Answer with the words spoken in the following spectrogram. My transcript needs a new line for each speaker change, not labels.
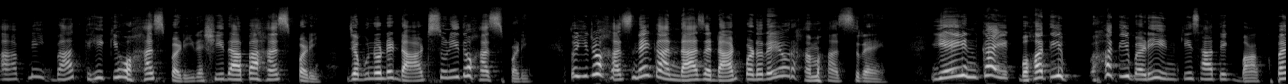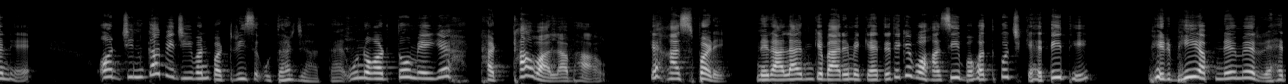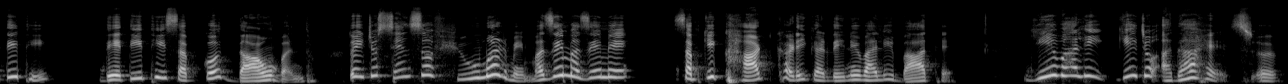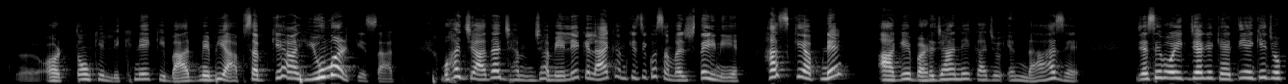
आपने एक बात कही कि वो हंस पड़ी, रशीद आपा हंस पड़ी। जब उन्होंने डांट सुनी तो हंस पड़ी। तो ये जो हंसने का अंदाज है, डांट पड़ रही है और हम हंस रहे हैं। ये इनका एक बहुत ही बहुत ही बड़ी इनके साथ एक बांकपन है और जिनका भी जीवन पटरी से उतर जाता है, उन औरतों में ये ठट्ठा वाला भाव कि हंस पड़े। निराला इनके बारे में कहते थे कि वो हँसी बहुत कुछ कहती थी, फिर भी अपने में रहती थी, देती थी सबको दाव बंद तो एक जो सेंस ऑफ़ ह्यूमर में मज़े मज़े में सबकी खाट खड़ी कर देने वाली बात है। ये वाली, ये जो अदा है औरतों के लिखने की बाद में भी आप सबके यहाँ ह्यूमर के साथ बहुत ज़्यादा झम, झमेले के लायक हम किसी को समझते ही नहीं है। हंस के अपने आगे बढ़ जाने का जो अंदाज है, जैसे वो एक जगह कहती हैं कि जो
